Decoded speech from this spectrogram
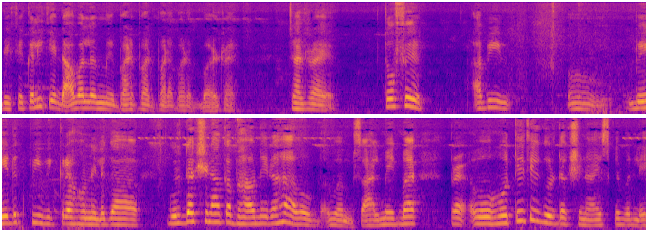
देखे, कली के डावल में बढ़ बढ़ बढ़ बढ़ बढ़ रहा चल रहा। तो फिर अभी वेद भी विक्रय होने लगा। गुरुदक्षिणा का भाव नहीं रहा वो, साल में एक बार वो होती थी गुरुदक्षिणा इसके बदले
